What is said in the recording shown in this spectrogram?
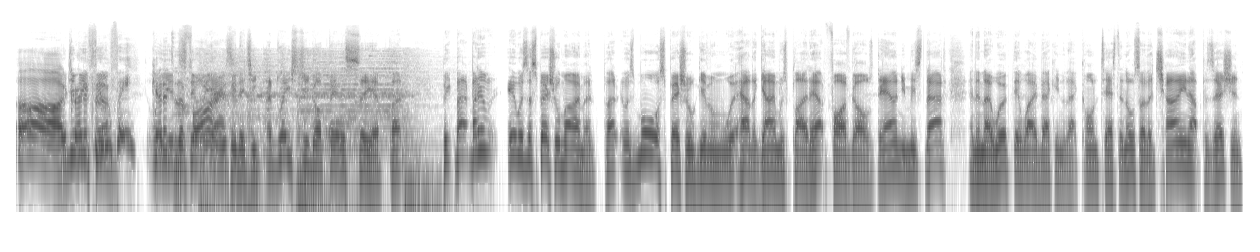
Oh, Would you be credit filthy? Credit Or to you'd the still be happy that you at least you got there to see it, but. But, but it, it was a special moment, but it was more special given how the game was played out. Five goals down, you missed that, and then they worked their way back into that contest, and also the chain up possession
